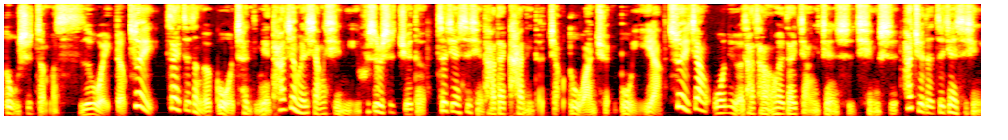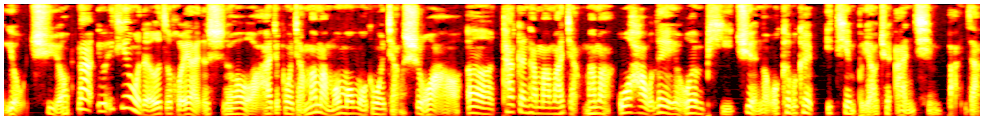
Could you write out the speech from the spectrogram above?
度是怎么思维的。所以在这整个过程里面，她认为相信你，是不是觉得这件事情她在看你的角度完全不一样？所以像我女儿，她常常会在讲一件事情是，她觉得这件事情有趣哦。那有一天，我的儿子回来的时候啊，他就跟我讲：“妈妈，某某某跟我讲说啊，哦，呃，他跟他妈妈讲，妈妈，我好累，我很疲倦哦，我可不可以一天不要去安亲班？这样，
